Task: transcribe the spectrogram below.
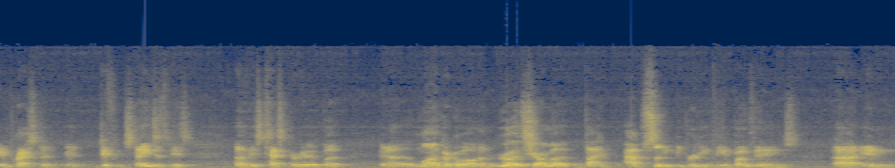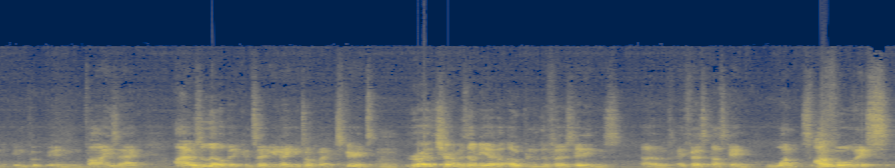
impressed at, at different stages of his of his Test career, but you know, Mayank Agarwal and Rohit Sharma batted absolutely brilliantly in both innings uh, in in in Vizag. I was a little bit concerned, you know, you talk about experience. Mm. Rohit Sharma's only ever opened the first innings of a first class game once before this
